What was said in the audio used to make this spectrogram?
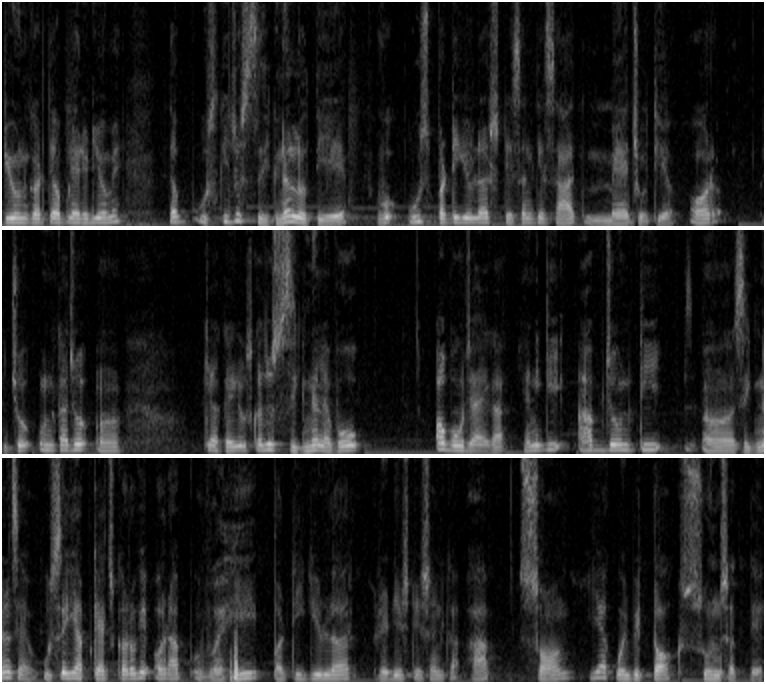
ट्यून करते हो अपने रेडियो में तब उसकी जो सिग्नल होती है वो उस पर्टिकुलर स्टेशन के साथ मैच होती है। और जो उनका जो आ, क्या कहेगी उसका जो सिग्नल है वो अब हो जाएगा। यानी कि आप जो उनकी सिग्नल्स है उसे ही आप कैच करोगे और आप वही पर्टिकुलर रेडियो स्टेशन का आप सॉन्ग या कोई भी टॉक सुन सकते हैं।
